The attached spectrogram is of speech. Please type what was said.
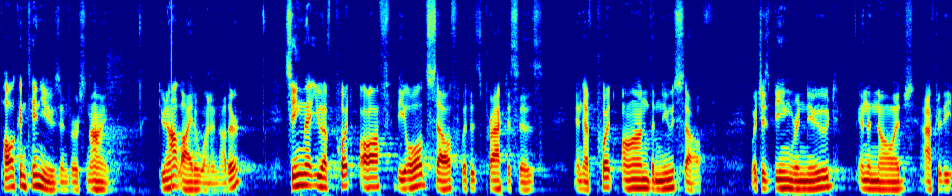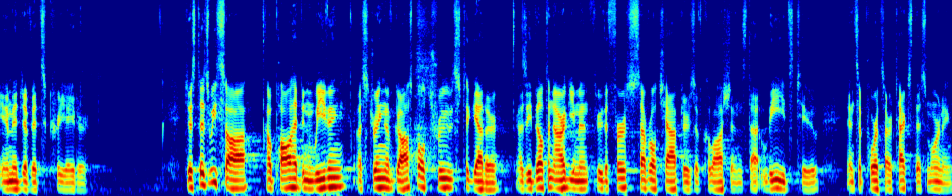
Paul continues in verse 9 Do not lie to one another, seeing that you have put off the old self with its practices and have put on the new self, which is being renewed in the knowledge after the image of its creator. Just as we saw how Paul had been weaving a string of gospel truths together as he built an argument through the first several chapters of Colossians that leads to and supports our text this morning.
